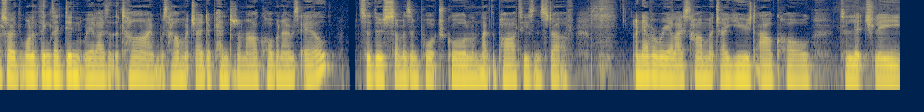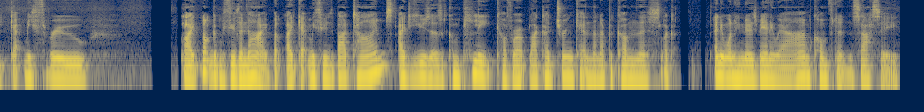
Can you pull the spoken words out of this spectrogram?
sorry, one of the things I didn't realize at the time was how much I depended on alcohol when I was ill. So those summers in Portugal and like the parties and stuff. I never realized how much I used alcohol to literally get me through like not get me through the night, but like get me through the bad times. I'd use it as a complete cover up. Like I'd drink it and then I'd become this like anyone who knows me anyway, I'm confident and sassy.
